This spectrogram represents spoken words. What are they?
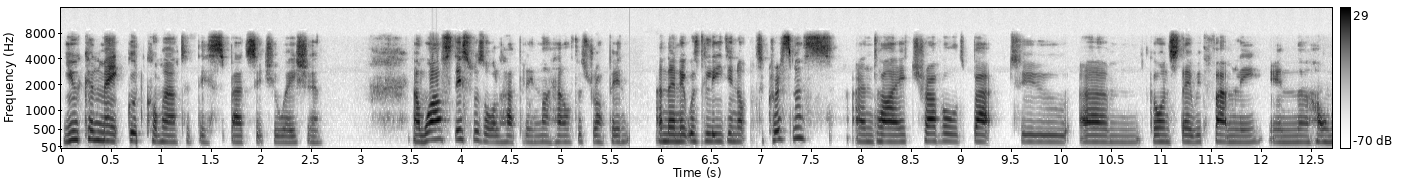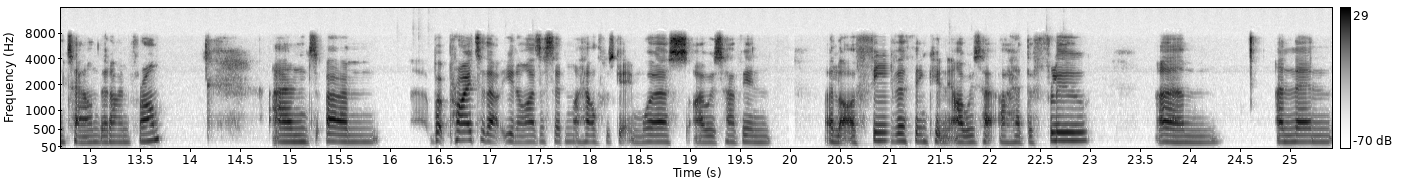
you can make good come out of this bad situation. Now, whilst this was all happening, my health was dropping. And then it was leading up to Christmas, and I travelled back to um, go and stay with family in the hometown that I'm from. And um, but prior to that, you know, as I said, my health was getting worse. I was having a lot of fever, thinking I was I had the flu. Um, and then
